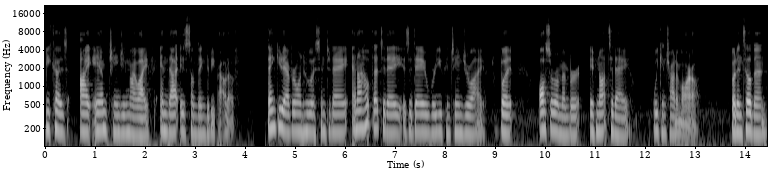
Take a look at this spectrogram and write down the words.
because I am changing my life and that is something to be proud of. Thank you to everyone who listened today, and I hope that today is a day where you can change your life. But also remember, if not today, we can try tomorrow. But until then,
